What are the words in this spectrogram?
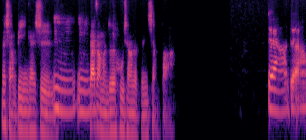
那想必应该是，嗯嗯，家长们都会互相的分享吧。对啊，对啊，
